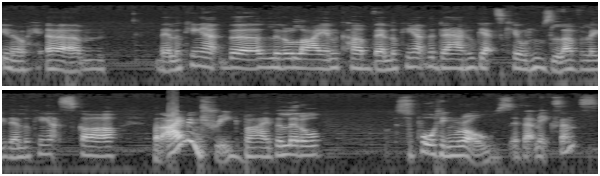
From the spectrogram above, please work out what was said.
you know, um, they're looking at the little lion cub. They're looking at the dad who gets killed, who's lovely. They're looking at Scar. But I'm intrigued by the little supporting roles, if that makes sense.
